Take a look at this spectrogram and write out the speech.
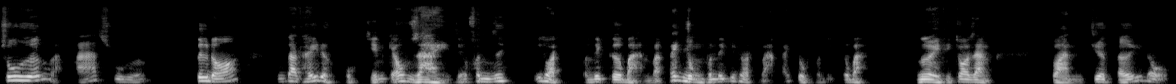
xu hướng là phá xu hướng. Từ đó, chúng ta thấy được cuộc chiến kéo dài giữa phân tích kỹ thuật, phân tích cơ bản và cách dùng phân tích kỹ thuật và cách dùng phân tích cơ bản. Người thì cho rằng toàn chưa tới độ,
